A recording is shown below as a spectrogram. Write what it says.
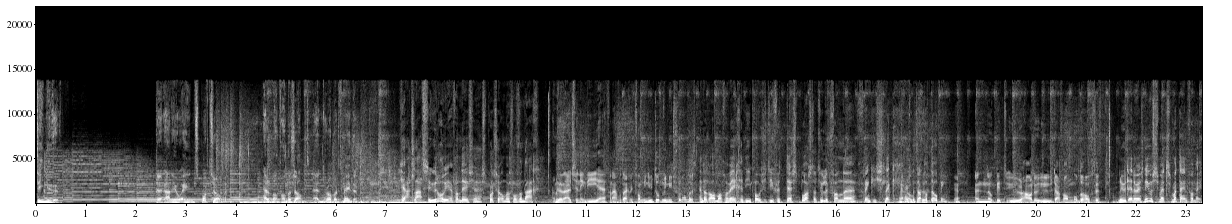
10 uur. De Radio 1 Sportzomer. Herman van der Zand en Robert Meder. Ja, het laatste uur alweer van deze sportzomer voor vandaag. Met een uitzending die eh, vanavond eigenlijk van minuut tot minuut verandert. En dat allemaal vanwege die positieve testplas natuurlijk van uh, Frankie Slek. Ja, Hij is betrapt de- op doping. Ja. En ook dit uur houden we u daarvan op de hoogte. Nu het NOS Nieuws met Martijn van Beek.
